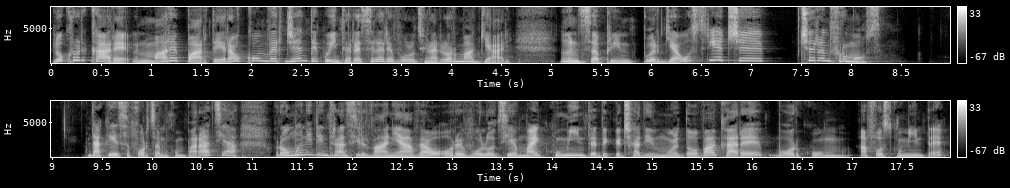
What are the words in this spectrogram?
Lucruri care, în mare parte, erau convergente cu interesele revoluționarilor maghiari, însă prin pârghii austriece, cerând frumos. Dacă e să forțăm comparația, românii din Transilvania aveau o revoluție mai cu minte decât cea din Moldova, care, oricum, a fost cu minte,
